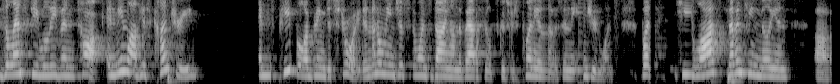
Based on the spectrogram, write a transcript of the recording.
Zelensky will even talk. And meanwhile, his country and his people are being destroyed. And I don't mean just the ones dying on the battlefields, because there's plenty of those and the injured ones, but he's lost 17 million uh,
